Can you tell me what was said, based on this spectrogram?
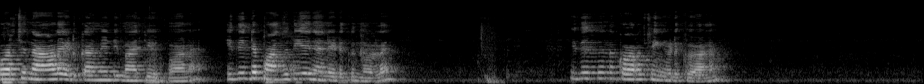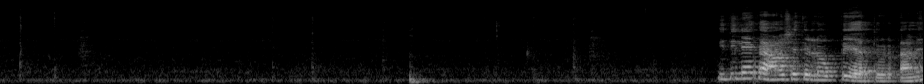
കുറച്ച് നാളെ എടുക്കാൻ വേണ്ടി മാറ്റി വെക്കുവാണ്. ഇതിന്റെ പകുതിയെ ഞാൻ എടുക്കുന്നുള്ളൂ. ഇതിൽ നിന്ന് കുറച്ചിങ് എടുക്കുകയാണ് ഇതിലേക്ക് ആവശ്യത്തിലുള്ള ഉപ്പ് ചേർത്ത് കൊടുക്കാമേ.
